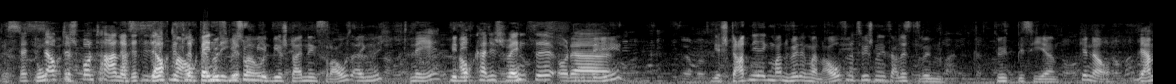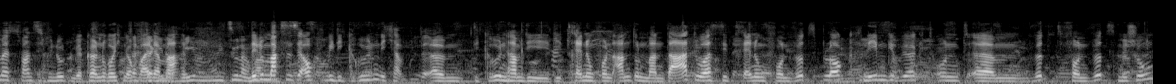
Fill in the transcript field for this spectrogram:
Das, das ist ja auch das Spontane, das, ist ja auch das Lebendige. Würzmischung, bei wir, wir schneiden nichts raus eigentlich. Nee, wir- auch keine Schwänze oder... Nee. Wir starten ja irgendwann, hört irgendwann auf und dazwischen ist alles drin. Bisher. Genau. Wir haben jetzt 20 Minuten, wir können ruhig noch geht weitermachen. noch- nee, du machst es ja auch wie die Grünen. Ich hab, ähm, die Grünen haben die, die Trennung von Amt und Mandat. Du hast die Trennung von Würzblock nebengewirkt und ähm, Würz, von Würzmischung.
